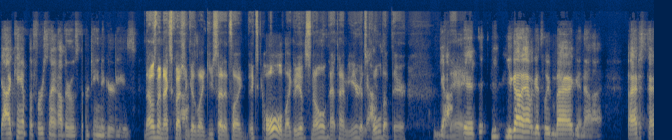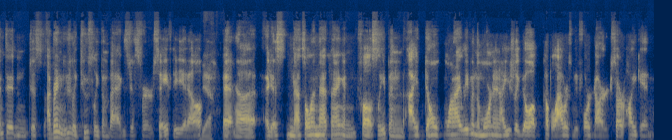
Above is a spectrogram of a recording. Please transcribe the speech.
Yeah, I camped the first night out there. It was 13 degrees. That was my next question because, like you said, it's like it's cold. Like we have snow that time of year, it's Yeah. cold up there. Yeah, Dang. it, it- you got to have a good sleeping bag, and uh, I just tent it and just I bring usually two sleeping bags just for safety, you know. Yeah. And uh, I just nestle in that thing and fall asleep. And I don't when I leave in the morning, I usually go up a couple hours before dark, start hiking,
